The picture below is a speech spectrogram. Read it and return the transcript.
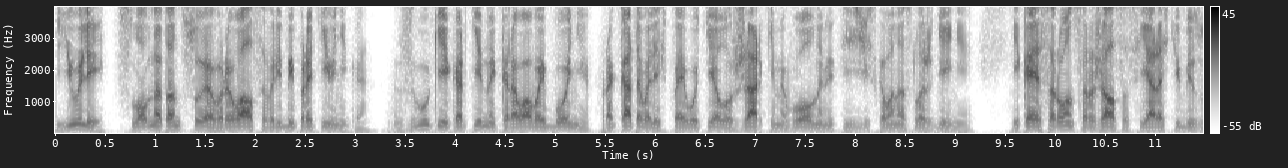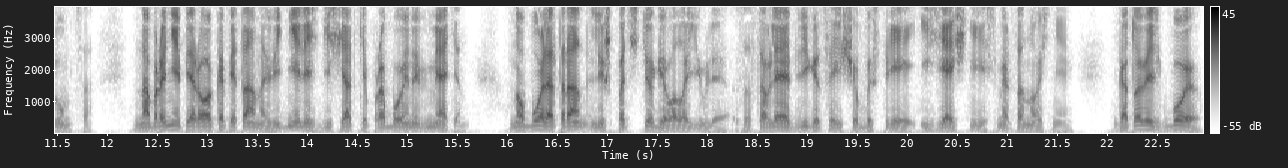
Юлий, словно танцуя, врывался в ряды противника. Звуки и картины кровавой бойни прокатывались по его телу жаркими волнами физического наслаждения, и Каесарон сражался с яростью безумца. На броне первого капитана виднелись десятки пробоин и вмятин, но боль от ран лишь подстегивала Юлия, заставляя двигаться еще быстрее, изящнее и смертоноснее. Готовясь к бою,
